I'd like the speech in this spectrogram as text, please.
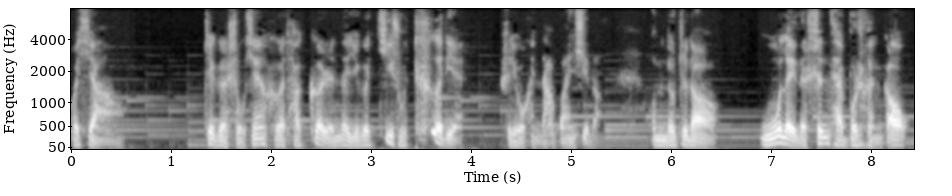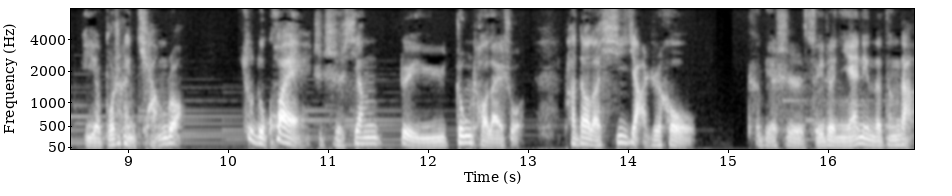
我想，这个首先和他个人的一个技术特点是有很大关系的。我们都知道，吴磊的身材不是很高，也不是很强壮，速度快，只是相对于中超来说。他到了西甲之后，特别是随着年龄的增大，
